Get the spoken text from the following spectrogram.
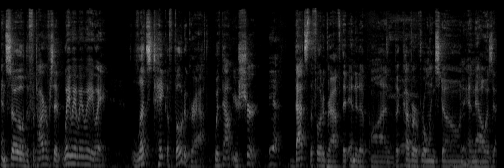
And so the photographer said, "Wait, wait, wait, wait, wait. Let's take a photograph without your shirt." Yeah. that's the photograph that ended up on the cover of Rolling Stone and now is an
